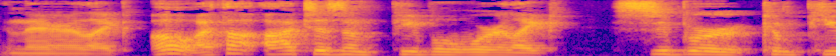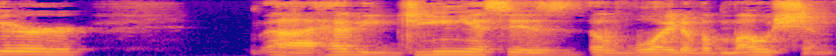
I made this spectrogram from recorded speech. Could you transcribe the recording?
and they're like, "Oh, I thought autism people were like super computer uh, heavy geniuses, devoid of emotion."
